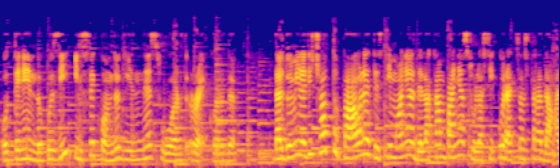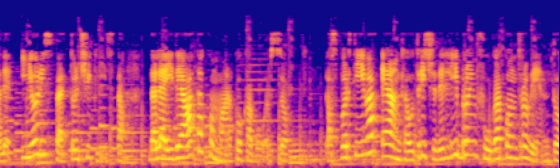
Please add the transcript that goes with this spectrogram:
ottenendo così il secondo Guinness World Record. Dal 2018 Paola è testimonial della campagna sulla sicurezza stradale Io rispetto il ciclista, da lei ideata con Marco Caborso. La sportiva è anche autrice del libro In fuga contro vento,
